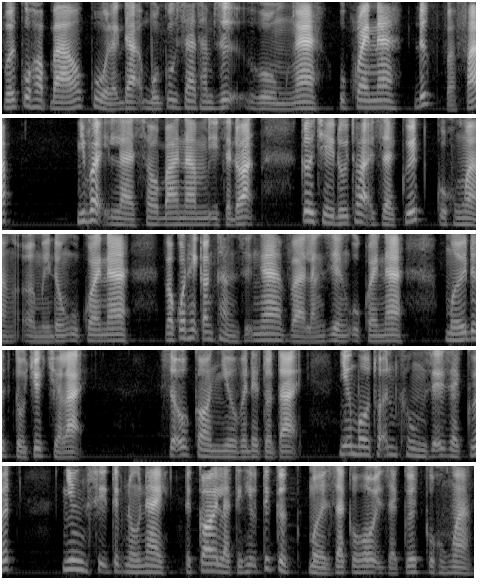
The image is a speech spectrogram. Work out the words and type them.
với cuộc họp báo của lãnh đạo bốn quốc gia tham dự gồm Nga, Ukraine, Đức và Pháp. Như vậy là sau 3 năm y giai đoạn, cơ chế đối thoại giải quyết cuộc khủng hoảng ở miền đông Ukraine và quan hệ căng thẳng giữa Nga và láng giềng Ukraine mới được tổ chức trở lại. Dẫu còn nhiều vấn đề tồn tại, những mâu thuẫn không dễ giải quyết nhưng sự tiếp nối này được coi là tín hiệu tích cực mở ra cơ hội giải quyết cuộc khủng hoảng.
